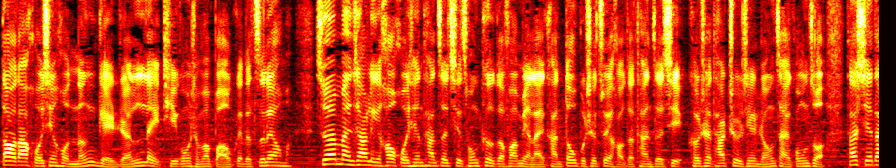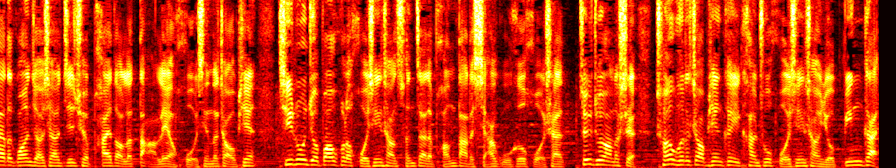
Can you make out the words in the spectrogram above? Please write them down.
到达火星后能给人类提供什么宝贵的资料吗？虽然曼加里号火星探测器从各个方面来看都不是最好的探测器，可是它至今仍在工作。它携带的广角相机却拍到了大量火星的。照片，片其中就包括了火星上存在的庞大的峡谷和火山。最重要的是，传回的照片可以看出火星上有冰盖。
